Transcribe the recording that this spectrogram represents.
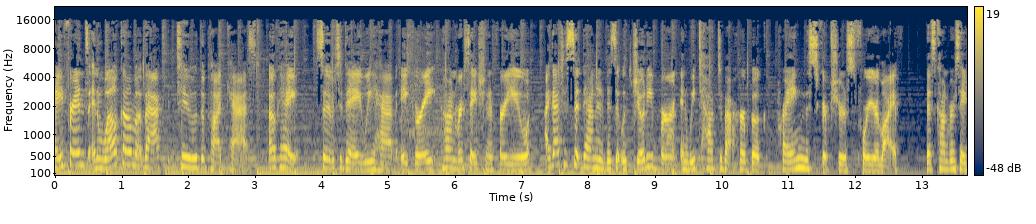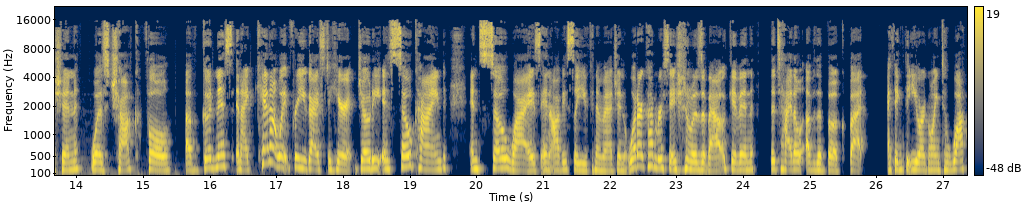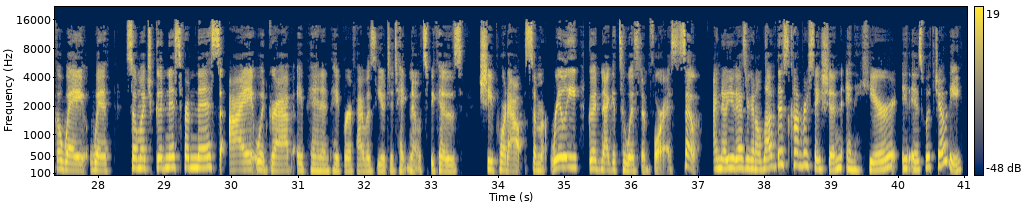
Hey, friends, and welcome back to the podcast. Okay, so today we have a great conversation for you. I got to sit down and visit with Jodie Berndt, and we talked about her book, Praying the Scriptures for Your Life. This conversation was chock full of goodness, and I cannot wait for you guys to hear it. Jodie is so kind and so wise, and obviously, you can imagine what our conversation was about given the title of the book. But I think that you are going to walk away with so much goodness from this. I would grab a pen and paper if I was you to take notes because she poured out some really good nuggets of wisdom for us. So I know you guys are going to love this conversation. And here it is with Jodie.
